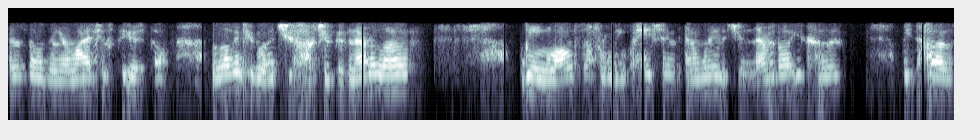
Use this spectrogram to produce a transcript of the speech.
themselves in your life. You'll see yourself loving people that you thought you could never love, being long suffering, being patient in a way that you never thought you could because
